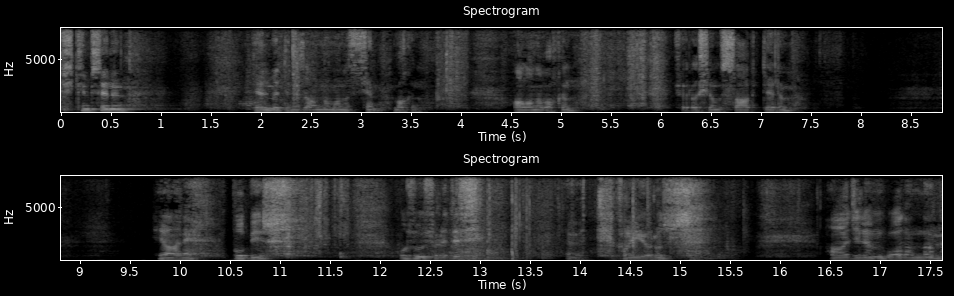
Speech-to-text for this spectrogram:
hiç kimsenin gelmediğinizi anlamanız için bakın alana bakın. Şöyle ışığımızı sabitleyelim. Yani bu bir uzun süredir evet kayıyoruz. Acilen bu alandan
